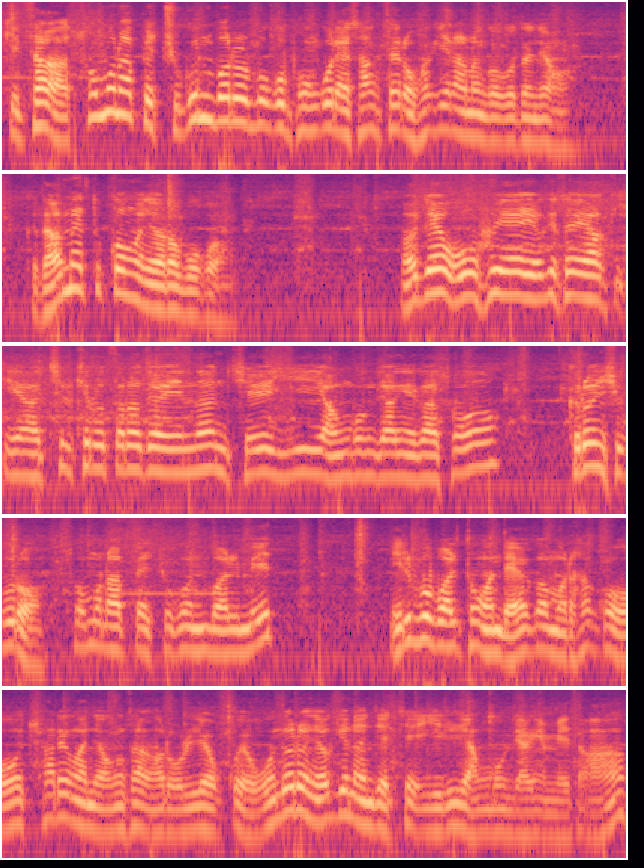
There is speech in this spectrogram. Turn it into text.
기타 소문 앞에 죽은 벌을 보고 봉군의 상태를 확인하는 거거든요. 그 다음에 뚜껑을 열어보고 어제 오후에 여기서 약 7km 떨어져 있는 제2 양봉장에 가서 그런 식으로 소문 앞에 죽은 벌 및 일부 벌통은 내검을 하고 촬영한 영상을 올렸고요. 오늘은 여기는 이제 제1 양봉장입니다.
